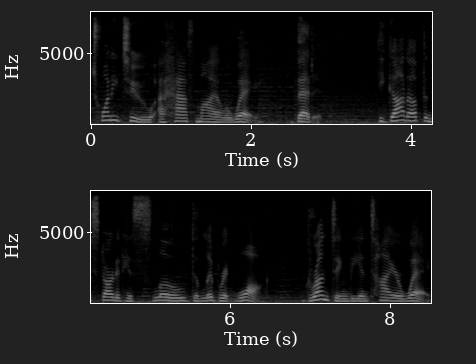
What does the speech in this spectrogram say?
22 a half mile away, bedded. He got up and started his slow, deliberate walk, grunting the entire way,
